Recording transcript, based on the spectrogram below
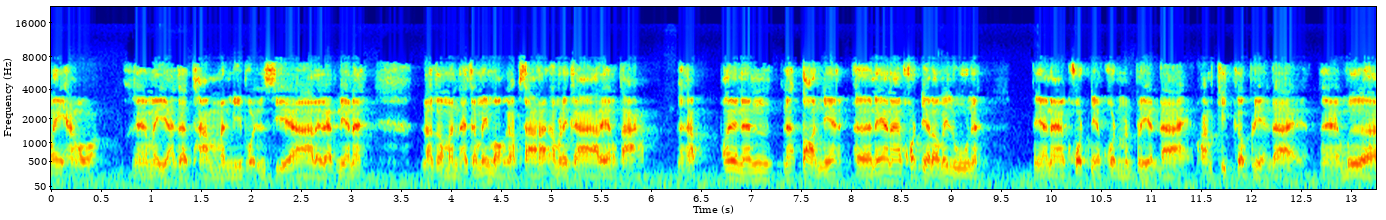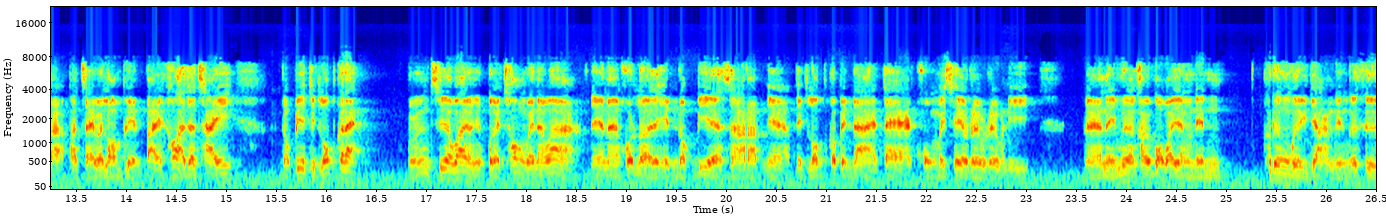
ไม่เอานะไม่อยากจะทำมันมีผลเสียอะไรแบบเนี้ยนะแล้วก็มันอาจจะไม่เหมาะกับสหรัฐอเมริกาอะไรต่างๆนะครับ เพราะฉะนั้นณตอนนี้เออในอนาคตเนี่ยเราไม่รู้นะในอนาคตเนี่ยคนมันเปลี่ยนได้ ความคิดก็เปลี่ยนได้นะเมื่อปัจจัยแวดล้อมเปลี่ยนไปเขาอาจจะใช้ดอกเบี้ยติดลบก็ได้ผมเชื่อว่ายังเปิดช่องไว้นะว่า ในอนาคตเราจะเห็นดอกเบี้ยสหรัฐเนี่ยติดลบก็เป็นได้ แต่คงไม่ใช่เร็วๆนี้นะในเมื่อเขาบอกว่ายังเน้น เครื่องมืออย่างหนึ่งก็คือ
